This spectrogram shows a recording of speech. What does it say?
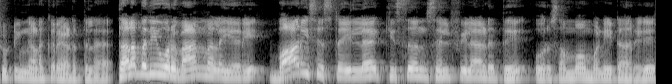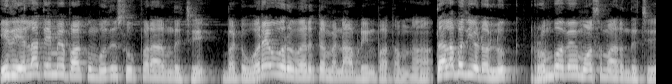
ஷூட்டிங் நடக்கிற இடத்துல தளபதி ஒரு வேன் மேல ஏறி வாரிசு ஸ்டைல்ல கிஸ் அண்ட் செல்ஃபிலாம் எடுத்து ஒரு சம்பவம் பண்ணிட்டாரு. இது எல்லாத்தையுமே பார்க்கும்போது சூப்பரா இருந்துச்சு. பட் ஒரே ஒரு வருத்தம் என்ன அப்படின்னு பார்த்தோம்னா தளபதியோட லுக் ரொம்பவே மோசமா இருந்துச்சு.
